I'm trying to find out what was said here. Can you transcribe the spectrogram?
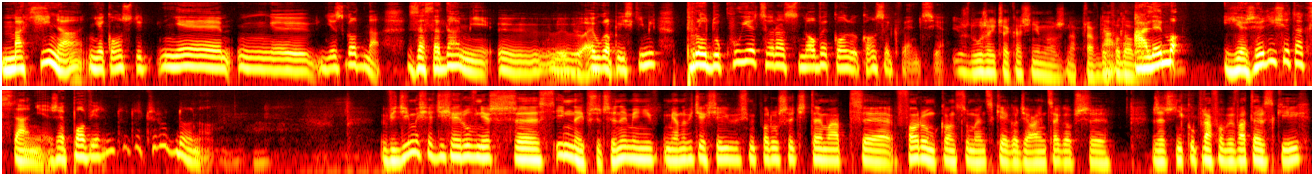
machina mm, niezgodna z zasadami y, europejskimi produkuje coraz nowe konsekwencje. Już dłużej czekać nie można, prawdopodobnie. Tak, ale jeżeli się tak stanie, że powie, no to, to trudno, no. Widzimy się dzisiaj również e, z innej przyczyny, mianowicie chcielibyśmy poruszyć temat e, forum konsumenckiego działającego przy Rzeczniku Praw Obywatelskich,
